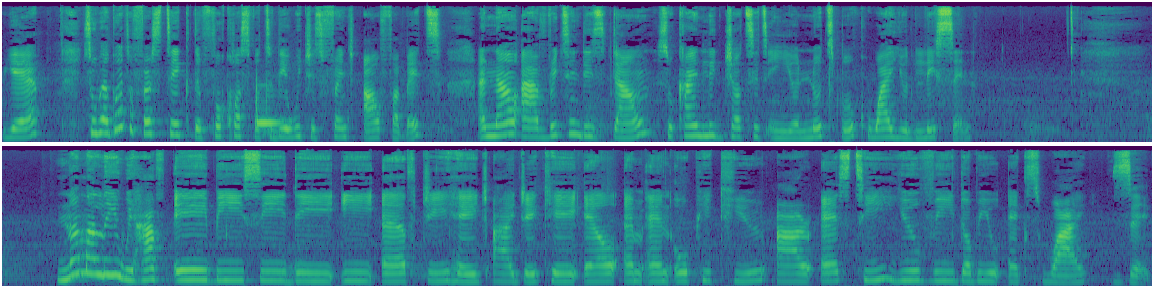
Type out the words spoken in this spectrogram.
Yeah? So we're going to first take the focus for today which is french alphabet. And now i've written this down so kindly jot it in your notebook while you listen Normally we have A, B, C, D, E, F, G, H, I, J, K, L, M, N, O, P, Q, R, S, T, U, V, W, X, Y, Z.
